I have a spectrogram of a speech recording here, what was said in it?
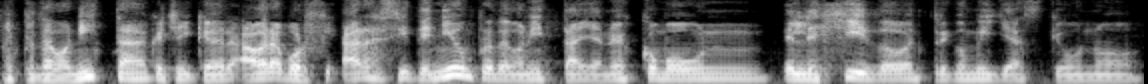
el protagonista, ¿cachai? Que ahora, ahora por fin, ahora sí tenía un protagonista, ya no es como un elegido, entre comillas, que uno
